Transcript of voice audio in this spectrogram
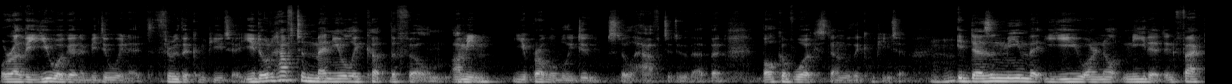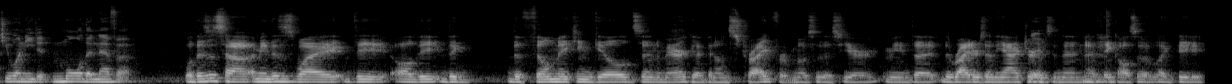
or rather you are going to be doing it through the computer. You don't have to manually cut the film. I mean, you probably do still have to do that, but bulk of work is done with a computer. Mm-hmm. It doesn't mean that you are not needed. In fact, you are needed more than ever. Well, this is how I mean. This is why the all the the the filmmaking guilds in America have been on strike for most of this year. I mean, the the writers and the actors, and then I mm-hmm. think also like the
